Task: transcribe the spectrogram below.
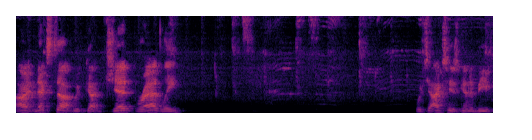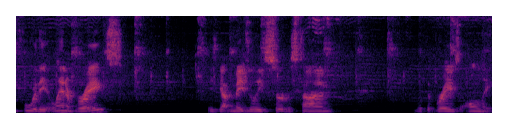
All right, next up, we've got Jed Bradley which actually is going to be for the Atlanta Braves. He's got Major League service time with the Braves only.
